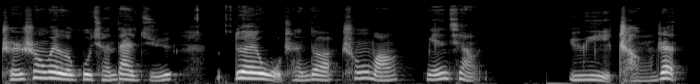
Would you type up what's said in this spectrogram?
陈胜为了顾全大局，对武臣的称王勉强予以承认，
